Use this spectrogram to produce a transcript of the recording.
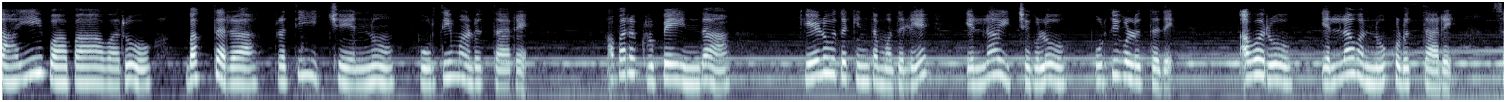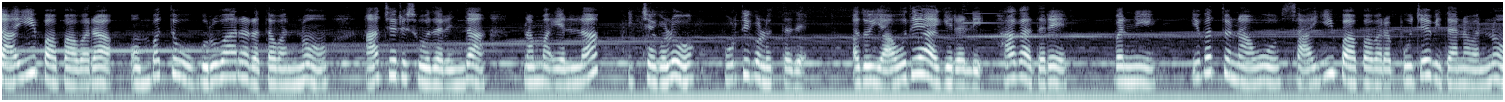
ಸಾಯಿಬಾಬಾ ಅವರು ಭಕ್ತರ ಪ್ರತಿ ಇಚ್ಛೆಯನ್ನು ಪೂರ್ತಿ ಮಾಡುತ್ತಾರೆ. ಅವರ ಕೃಪೆಯಿಂದ ಕೇಳುವುದಕ್ಕಿಂತ ಮೊದಲೇ ಎಲ್ಲ ಇಚ್ಛೆಗಳು ಪೂರ್ತಿಗೊಳ್ಳುತ್ತದೆ. ಅವರು ಎಲ್ಲವನ್ನೂ ಕೊಡುತ್ತಾರೆ. ಸಾಯಿಬಾಬಾ ಅವರ ಒಂಬತ್ತು ಗುರುವಾರ ರಥವನ್ನು ಆಚರಿಸುವುದರಿಂದ ನಮ್ಮ ಎಲ್ಲ ಇಚ್ಛೆಗಳು ಪೂರ್ತಿಗೊಳ್ಳುತ್ತದೆ. ಅದು ಯಾವುದೇ ಆಗಿರಲಿ. ಹಾಗಾದರೆ ಬನ್ನಿ ಇವತ್ತು ನಾವು ಸಾಯಿಬಾಬಾವರ ಪೂಜೆ ವಿಧಾನವನ್ನು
